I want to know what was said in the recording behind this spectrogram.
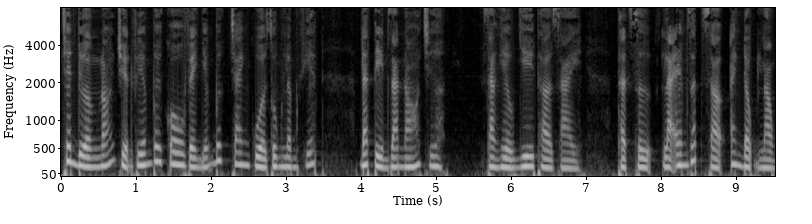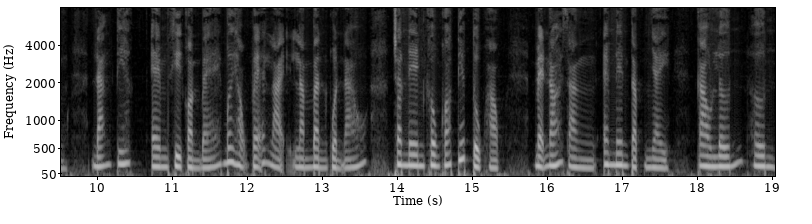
Trên đường nói chuyện phiếm với cô về những bức tranh của Dung Lâm Khiết. Đã tìm ra nó chưa? Giang Hiểu Nhi thở dài. Thật sự là em rất sợ anh động lòng. Đáng tiếc, em khi còn bé mới học vẽ lại làm bẩn quần áo, cho nên không có tiếp tục học. Mẹ nói rằng em nên tập nhảy, cao lớn hơn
